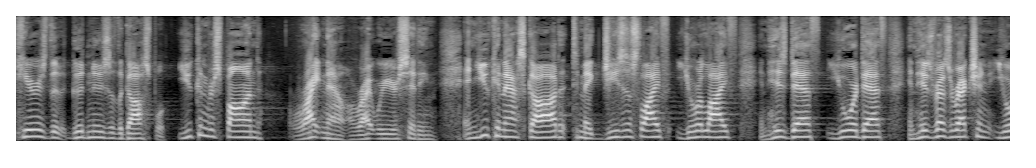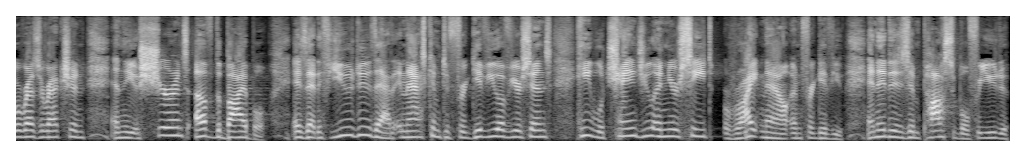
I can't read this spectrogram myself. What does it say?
here's the good news of the gospel. You can respond right now, right where you're sitting. And you can ask God to make Jesus' life your life, and his death your death, and his resurrection your resurrection. And the assurance of the Bible is that if you do that and ask him to forgive you of your sins, he will change you in your seat right now and forgive you. And it is impossible for you to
